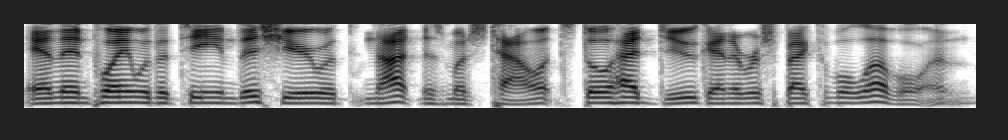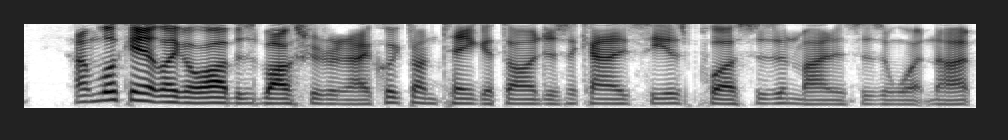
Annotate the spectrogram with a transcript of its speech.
And then playing with a team this year with not as much talent, still had Duke at a respectable level. And I'm looking at like a lot of his box scores right now. I clicked on Tankathon just to kind of see his pluses and minuses and whatnot.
